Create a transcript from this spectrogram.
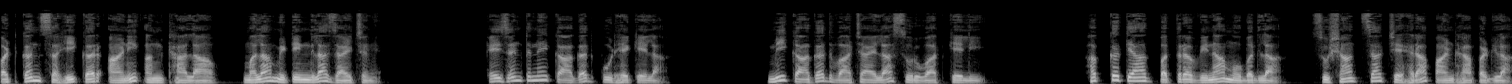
पटकन सही कर आणि अंगठा लाव. मला मीटिंगला जायचं एजंटने कागद पुढे केला. मी कागद वाचायला सुरुवात केली. हक्क त्याग पत्र विना मोबदला. सुशांतचा चेहरा पांढरा पडला.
